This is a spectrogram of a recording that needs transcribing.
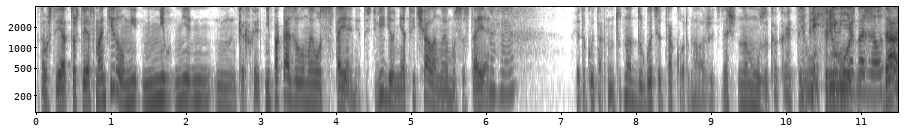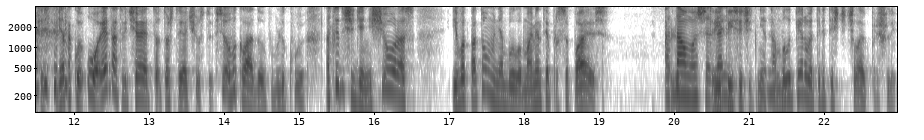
Потому что я, то, что я смонтировал, не, не, не, как сказать, не показывало моего состояния. То есть видео не отвечало моему состоянию. Я такой, так, ну тут надо другой цветокор наложить. Значит, ну, музыка какая-то тревожная. пожалуйста. Да, то есть я такой, о, это отвечает то, то, что я чувствую. Все, выкладываю, публикую. На следующий день еще раз. И вот потом у меня был момент, я просыпаюсь. А плюс там уже... Три тысячи... Нет, там было первые три тысячи человек пришли.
